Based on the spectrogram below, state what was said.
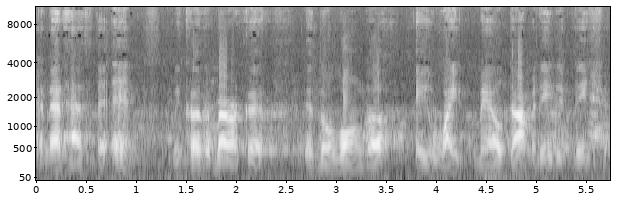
and that has to end because America is no longer a white male dominated nation.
